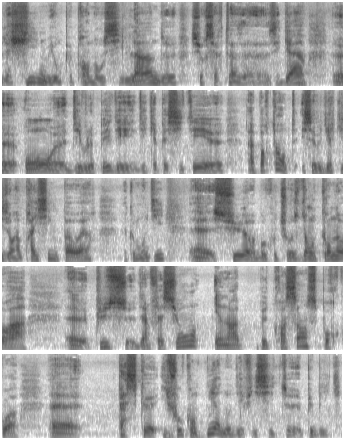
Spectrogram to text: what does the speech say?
la Chine, mais on peut prendre aussi l'Inde sur certains égards, ont développé des, des capacités importantes. Et ça veut dire qu'ils ont un pricing power, comme on dit, sur beaucoup de choses. Donc on aura euh, plus d'inflation et on aura peu de croissance. Pourquoi? Euh, parce qu'il faut contenir nos déficits euh, publics.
